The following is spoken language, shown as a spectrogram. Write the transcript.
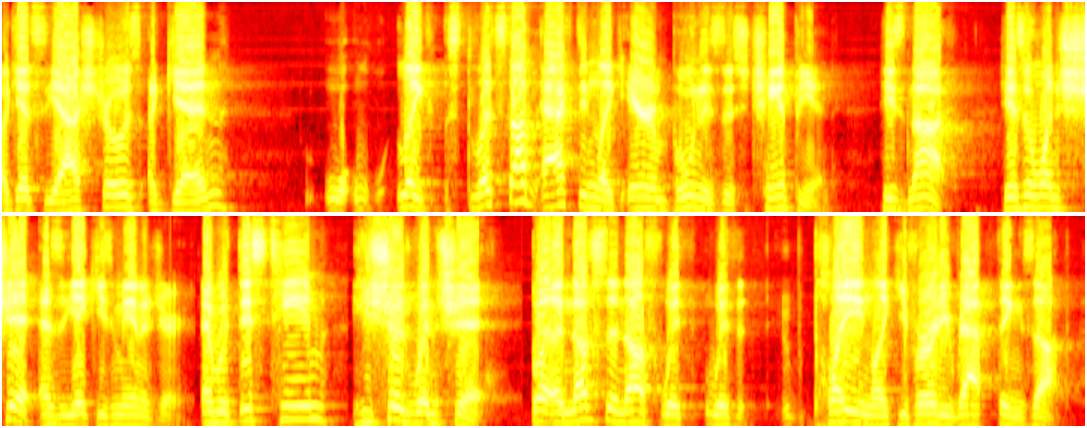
against the Astros again. Like, let's stop acting like Aaron Boone is this champion. He's not. He hasn't won shit as a Yankees manager. And with this team, he should win shit. But enough's enough with with playing like you've already wrapped things up.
